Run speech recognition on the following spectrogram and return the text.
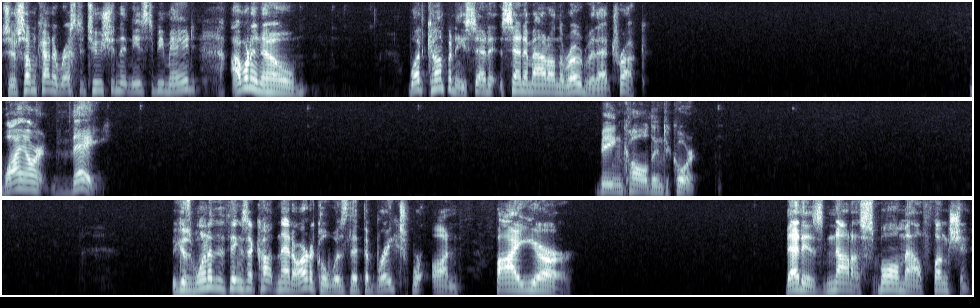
Is there some kind of restitution that needs to be made? I want to know what company sent, sent him out on the road with that truck. Why aren't they being called into court? Because one of the things I caught in that article was that the brakes were on fire. That is not a small malfunction.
